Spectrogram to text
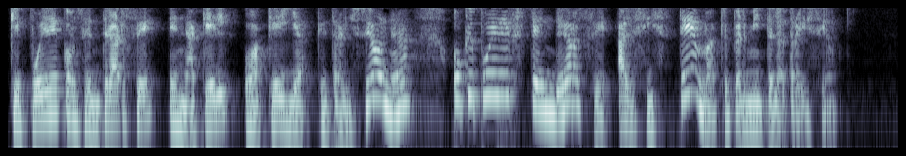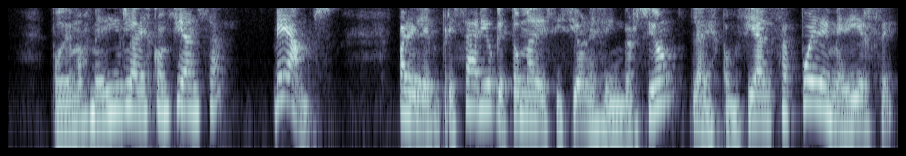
que puede concentrarse en aquel o aquella que traiciona o que puede extenderse al sistema que permite la traición. ¿Podemos medir la desconfianza? Veamos. Para el empresario que toma decisiones de inversión, la desconfianza puede medirse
